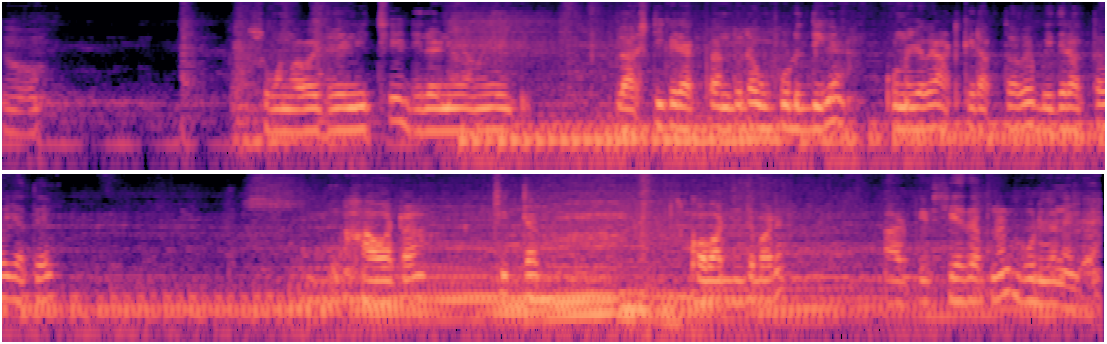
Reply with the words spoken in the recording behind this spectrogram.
তো সমানভাবে ঢেলে নিচ্ছি। ঢেলে নিয়ে আমি প্লাস্টিকের এক প্রান্তটা উপরের দিকে কোনো জায়গায় আটকে রাখতে হবে, বেঁধে রাখতে হবে যাতে হাওয়াটা ঠিকঠাক কভার দিতে পারে। আর পেপসি যাতে আপনার গড়িয়ে না যায়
